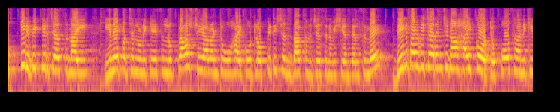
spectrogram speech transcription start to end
ఉక్కిరి బిక్కిరి చేస్తున్నాయి. ఈ నేపథ్యంలోని కేసులను క్వాష్ చేయాలంటూ హైకోర్టులో పిటిషన్ దాఖలు చేసిన విషయం తెలిసిందే. దీనిపై విచారించిన హైకోర్టు పోసానికి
